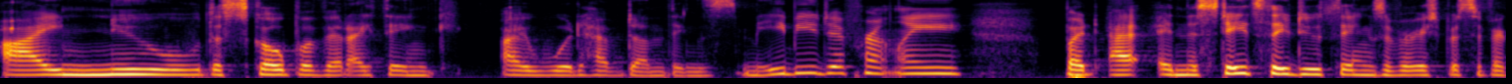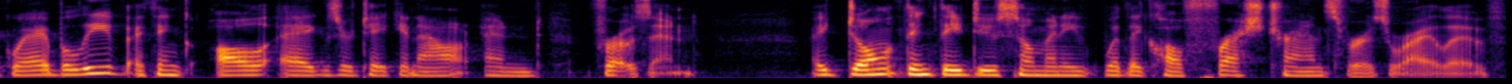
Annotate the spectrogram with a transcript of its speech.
I knew the scope of it, I think I would have done things maybe differently. But at, in the States, they do things a very specific way, I believe. I think all eggs are taken out and frozen. I don't think they do so many what they call fresh transfers where I live,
